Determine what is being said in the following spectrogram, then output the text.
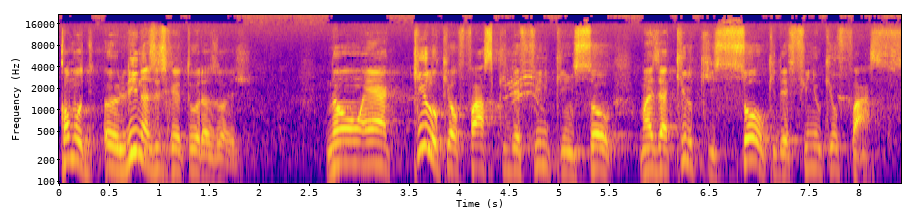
Como eu li nas Escrituras hoje. Não é aquilo que eu faço que define quem sou, mas é aquilo que sou que define o que eu faço.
